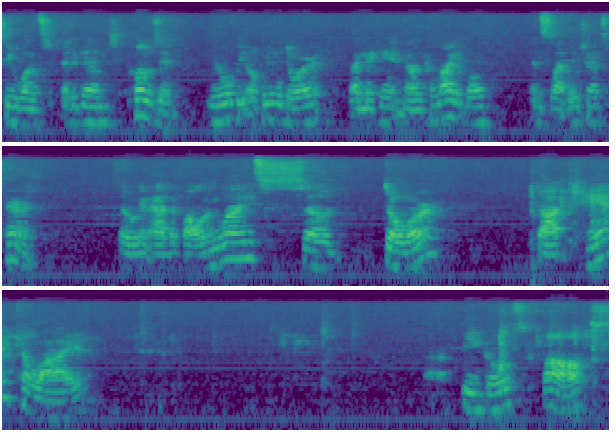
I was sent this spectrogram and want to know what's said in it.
to once it again close it. We will be opening the door by making it non-collidable and slightly transparent. So we're going to add the following lines. So door dot can collide uh, equals false.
